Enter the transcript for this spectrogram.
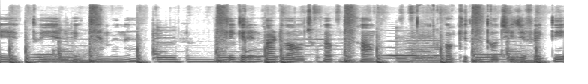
एक तो ये फेंक दिया मैंने। कि ग्रीन कार्ड का हो चुका अपना काम। तो दो चीज़ें फेंक दी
